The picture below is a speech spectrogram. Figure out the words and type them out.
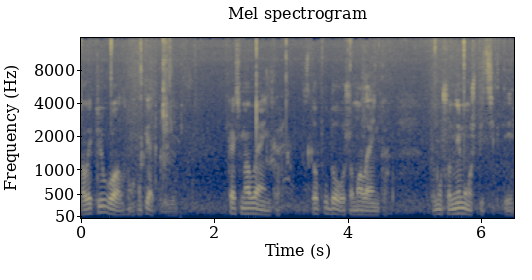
Але клював, опять клює. Якась маленька, Стопудово, що маленька. Тому що не можеш підсікти.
